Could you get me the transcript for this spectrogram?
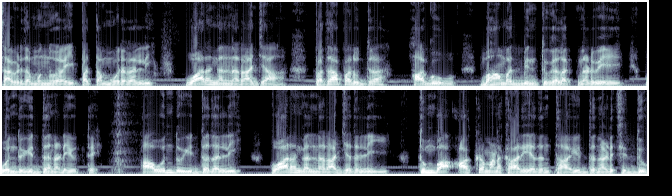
ಸಾವಿರದ ಮುನ್ನೂರ ಇಪ್ಪತ್ತ ಮೂರರಲ್ಲಿ ವಾರಂಗಲ್ನ ರಾಜ ಪ್ರತಾಪರುದ್ರ ಹಾಗೂ ಮೊಹಮ್ಮದ್ ಬಿನ್ ತುಗಲಕ್ ನಡುವೆ ಒಂದು ಯುದ್ಧ ನಡೆಯುತ್ತೆ. ಆ ಒಂದು ಯುದ್ಧದಲ್ಲಿ ವಾರಂಗಲ್ನ ರಾಜ್ಯದಲ್ಲಿ ತುಂಬಾ ಆಕ್ರಮಣಕಾರಿಯಾದಂಥ ಯುದ್ಧ ನಡೆಸಿದ್ದು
